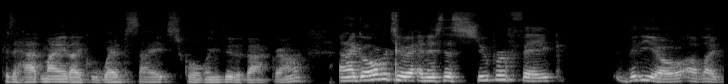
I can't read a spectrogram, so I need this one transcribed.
because it had my like website scrolling through the background, and I go over to it, and it's this super fake video of like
